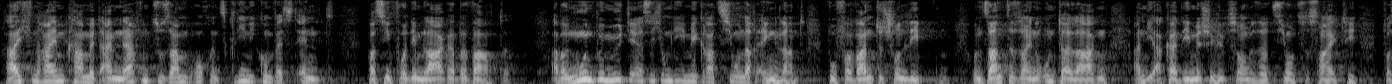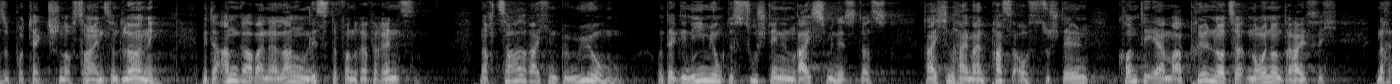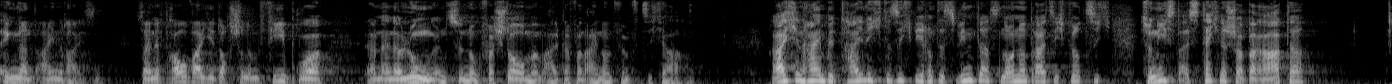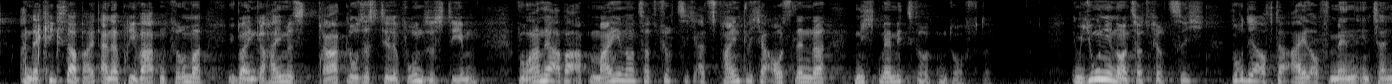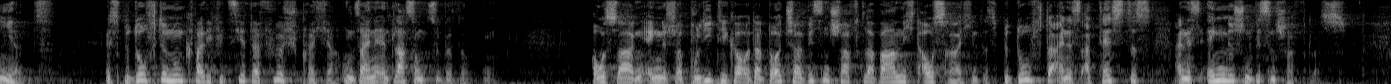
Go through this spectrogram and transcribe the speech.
Reichenheim kam mit einem Nervenzusammenbruch ins Klinikum Westend, was ihn vor dem Lager bewahrte. Aber nun bemühte er sich um die Immigration nach England, wo Verwandte schon lebten, und sandte seine Unterlagen an die akademische Hilfsorganisation Society for the Protection of Science and Learning mit der Angabe einer langen Liste von Referenzen. Nach zahlreichen Bemühungen und der Genehmigung des zuständigen Reichsministers Reichenheim einen Pass auszustellen, konnte er im April 1939 nach England einreisen. Seine Frau war jedoch schon im Februar an einer Lungenentzündung verstorben im Alter von 51 Jahren. Reichenheim beteiligte sich während des Winters 39-40 zunächst als technischer Berater an der Kriegsarbeit einer privaten Firma über ein geheimes drahtloses Telefonsystem, woran er aber ab Mai 1940 als feindlicher Ausländer nicht mehr mitwirken durfte. Im Juni 1940 wurde er auf der Isle of Man interniert. Es bedurfte nun qualifizierter Fürsprecher, um seine Entlassung zu bewirken. Aussagen englischer Politiker oder deutscher Wissenschaftler waren nicht ausreichend. Es bedurfte eines Attestes eines englischen Wissenschaftlers.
